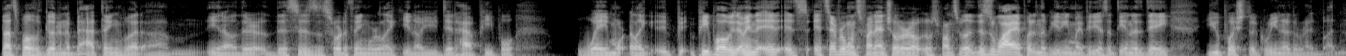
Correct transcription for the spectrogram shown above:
that's both a good and a bad thing but um you know there this is the sort of thing where like you know you did have people way more like people always i mean it, it's it's everyone's financial responsibility. This is why i put in the beginning of my videos at the end of the day you push the green or the red button.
